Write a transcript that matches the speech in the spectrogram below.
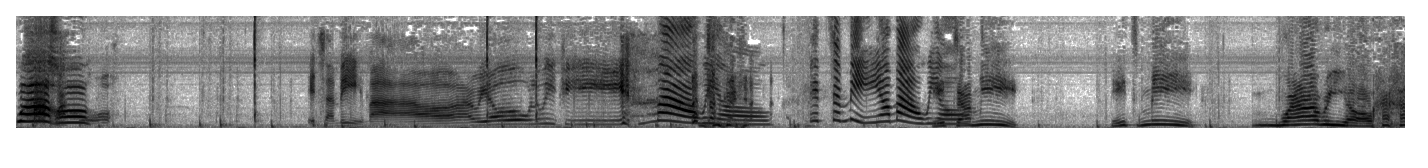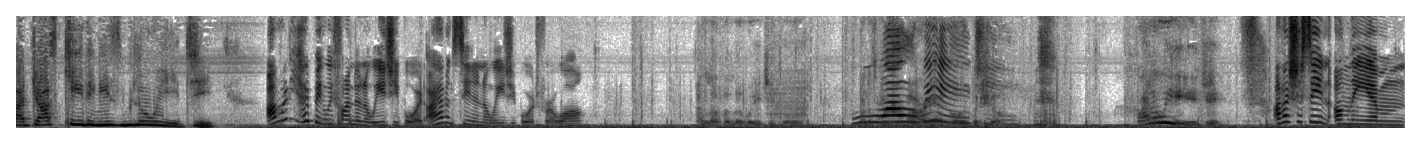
Wow! It's a me, Mario Luigi. Mario! it's a me, a Mario. It's a me. It's me. Wario. Haha, just kidding. It's Luigi. I'm really hoping we find an Ouija board. I haven't seen an Ouija board for a while. I love a Luigi board. Not as Waluigi. I've actually seen on the um,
